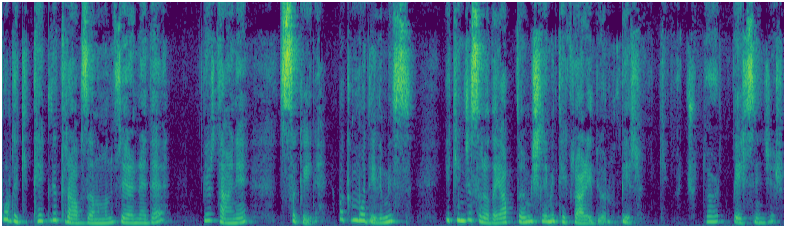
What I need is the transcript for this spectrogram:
Buradaki tekli trabzanımın üzerine de bir tane sık iğne. Bakın modelimiz ikinci sırada yaptığım işlemi tekrar ediyorum. 1 2 3 4 5 zincir.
